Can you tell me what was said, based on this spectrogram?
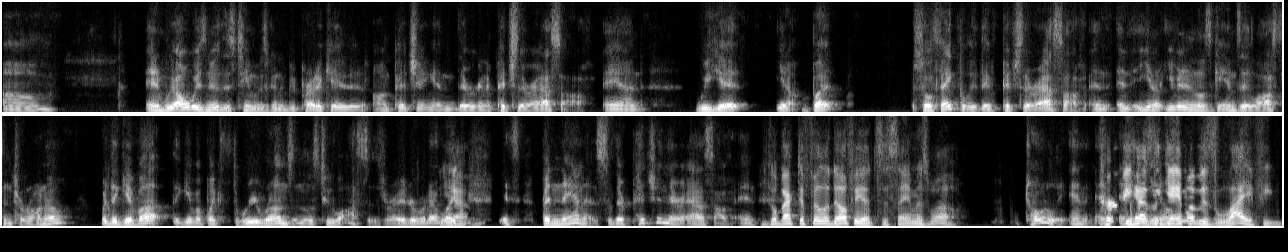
Um, and we always knew this team was going to be predicated on pitching, and they were going to pitch their ass off. And we get, you know, but so thankfully they've pitched their ass off. And and you know, even in those games they lost in Toronto, where they give up, they gave up like three runs in those two losses, right? Or whatever. Like Yeah. it's bananas. So they're pitching their ass off, and Go back to Philadelphia. It's the same as well. totally. And, and Kirby and, has the know, game of his life. He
